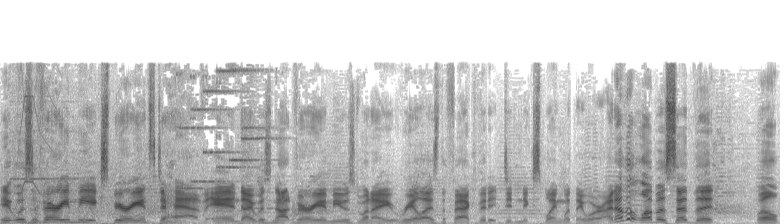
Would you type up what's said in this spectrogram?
It was a very me experience to have, and I was not very amused when I realized the fact that it didn't explain what they were. I know that Lubba said that, well,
